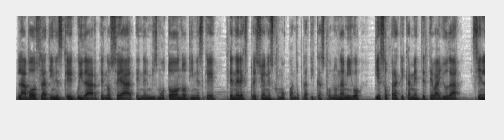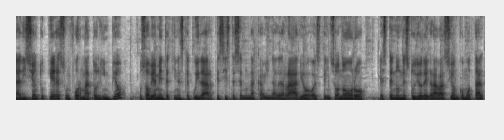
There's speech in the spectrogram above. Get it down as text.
La voz la tienes que cuidar que no sea en el mismo tono, tienes que tener expresiones como cuando platicas con un amigo y eso prácticamente te va a ayudar si en la edición tú quieres un formato limpio, pues obviamente tienes que cuidar que si estés en una cabina de radio o esté insonoro, esté en un estudio de grabación como tal,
